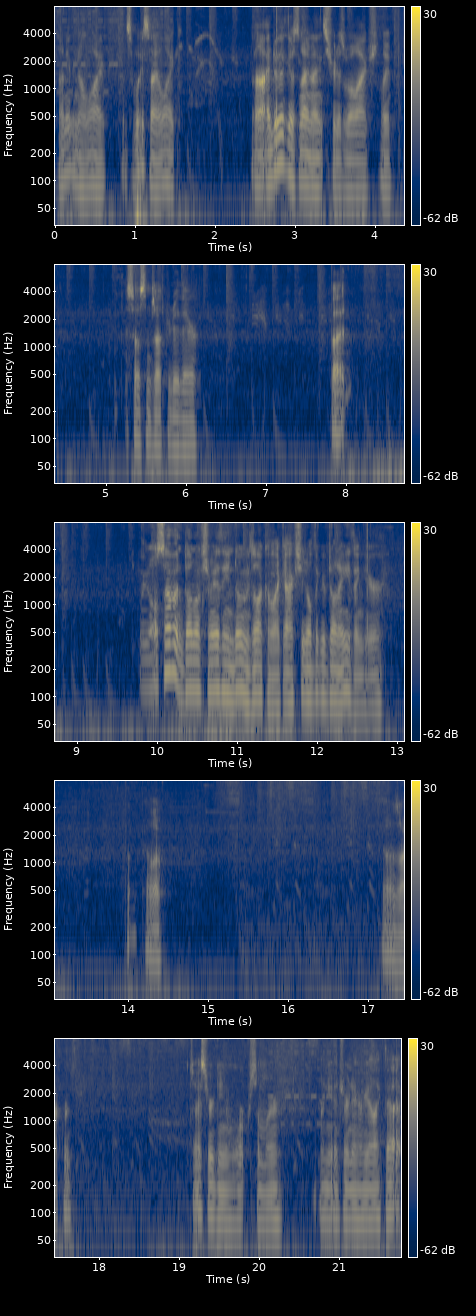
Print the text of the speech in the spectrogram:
I don't even know why. It's a place I like. Uh, I do think there's 99th Street as well, actually. Still some stuff to do there. But, we also haven't done much of anything in Dogenzaka. Like, I actually don't think we've done anything here. Oh, hello. That was awkward. It's nice getting warp somewhere when you enter an area like that.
